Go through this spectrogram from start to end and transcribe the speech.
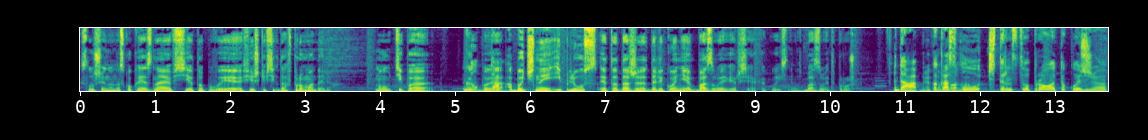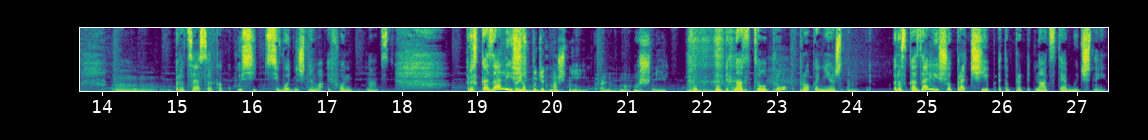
слушай, но насколько я знаю, все топовые фишки всегда в про-моделях. Ну, типа, как ну, бы да. обычный и плюс — это даже далеко не базовая версия, как выяснилось. Базовая — это прошка. Да, Это как раз база. у 14 Pro такой же м, процессор, как у се- сегодняшнего iPhone 15. Рассказали То еще есть будет мощней, правильно? М- Мощней. у, у 15 Pro, Pro, конечно. Рассказали еще про чип, это про 15 обычный,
